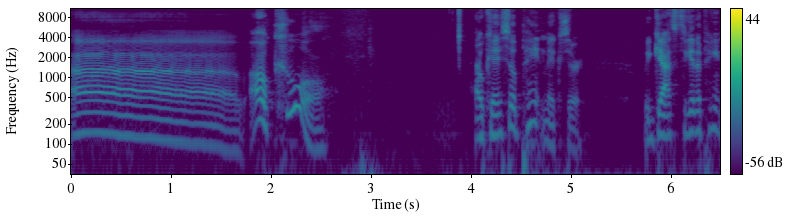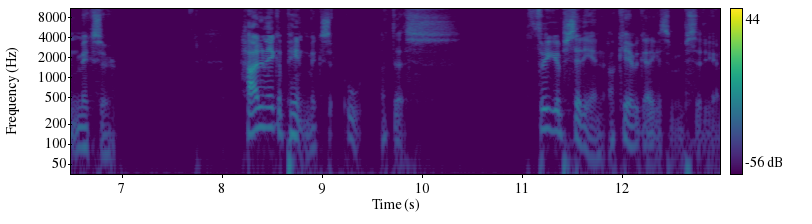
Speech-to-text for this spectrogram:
Uh, oh, cool. Okay, so paint mixer. We got to get a paint mixer. How to make a paint mixer? Ooh, like this. Three obsidian. Okay, we gotta get some obsidian.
